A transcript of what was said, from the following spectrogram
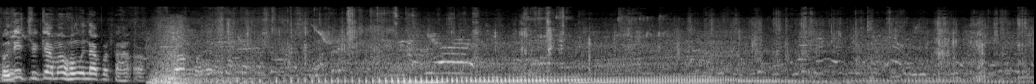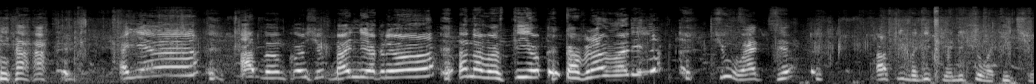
ભૂલી ચૂક્યા હું ના પતા. આ બંકો શું બહાર નીકળ્યો? અને વસ્તીઓ કપડા મળી લે શું વાત છે? આટલી બધી ક્રેડિટ તો વધી જ છે.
